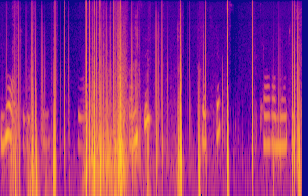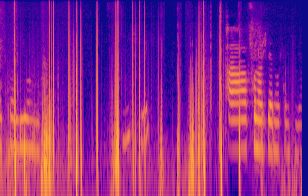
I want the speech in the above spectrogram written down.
Und ja, jetzt so 20. Flex Flex. Tara, Mortis, Edgar, Leon Das ist nicht schlecht. Ein paar von euch werden wahrscheinlich mehr.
